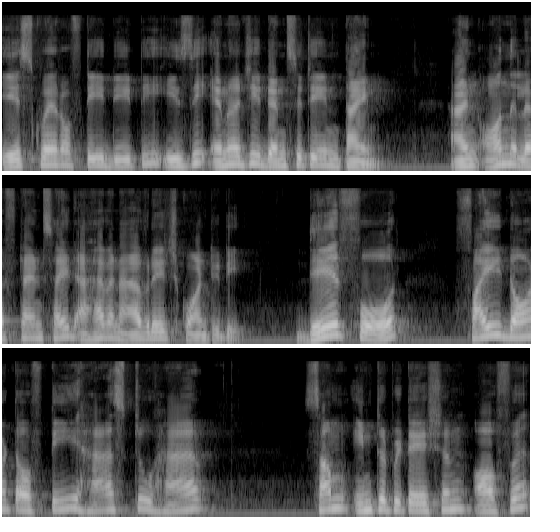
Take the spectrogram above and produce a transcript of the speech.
a square of t dt is the energy density in time and on the left hand side I have an average quantity. Therefore, phi dot of t has to have some interpretation of a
